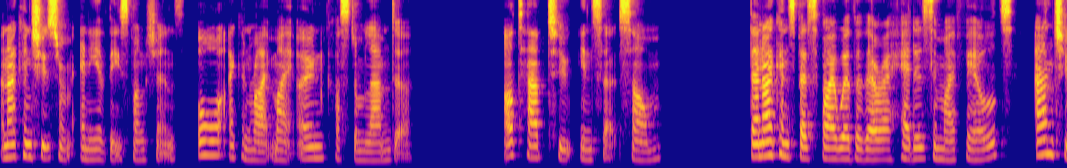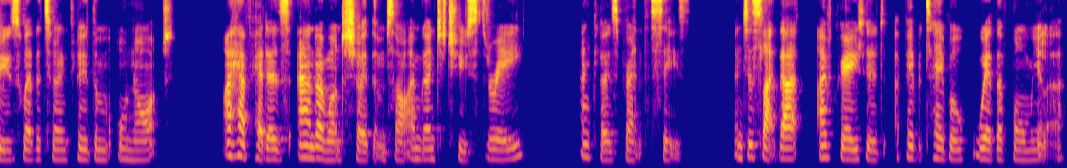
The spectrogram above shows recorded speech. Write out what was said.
and I can choose from any of these functions, or I can write my own custom lambda. I'll tab to insert sum. Then I can specify whether there are headers in my fields and choose whether to include them or not. I have headers and I want to show them, so I'm going to choose three and close parentheses. And just like that, I've created a pivot table with a formula.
